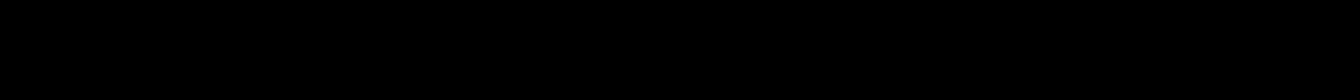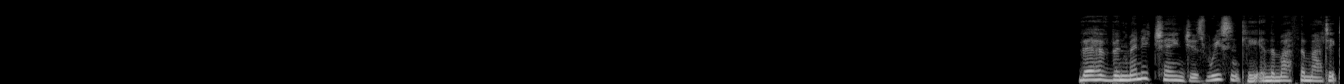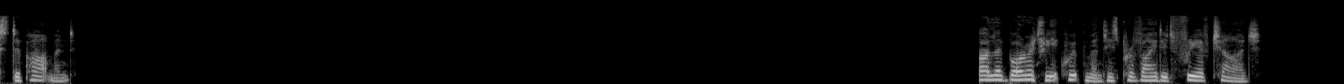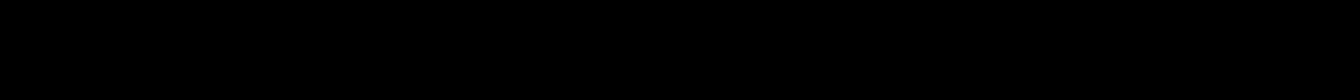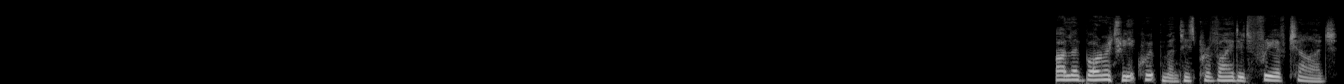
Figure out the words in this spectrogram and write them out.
There have been many changes recently in the mathematics department. Our laboratory equipment is provided free of charge. Our laboratory equipment is provided free of charge.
